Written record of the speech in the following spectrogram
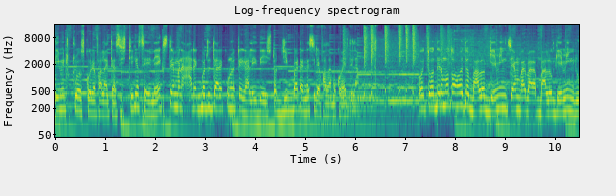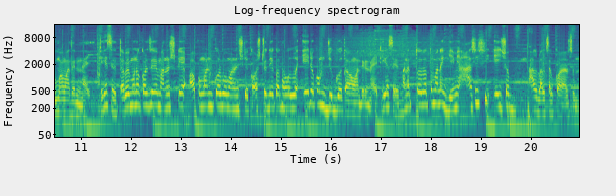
লিমিট ক্লোজ করে ফেলাইতে আসিস ঠিক আছে? নেক্সট টাইম মানে আরেকবার যদি আরেক কোনো একটা গালি দিস, তোর জিব্বা টেনে সিরে ফেলাবো, কয়ে দিলাম। ওই তোদের মতো হয়তো ভালো গেমিং চেম্বার বা ভালো গেমিং রুম আমাদের নাই, ঠিক আছে? তবে মনে কর যে মানুষকে অপমান করব, মানুষকে কষ্ট দিয়ে কথা বলব এইরকম যোগ্যতাও আমাদের নাই, ঠিক আছে? মানে তোরা তো মানে গেমে আসিস এইসব আলবালচাল করার জন্য।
